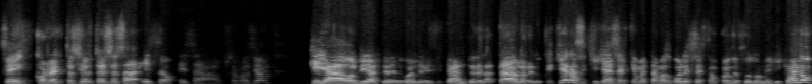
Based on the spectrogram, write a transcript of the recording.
Sí, correcto, cierto, es esa, esa, esa observación. Aquí ya olvídate del gol de visitante, de la tabla, de lo que quieras. Aquí ya es el que meta más goles, es campeón del fútbol mexicano.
